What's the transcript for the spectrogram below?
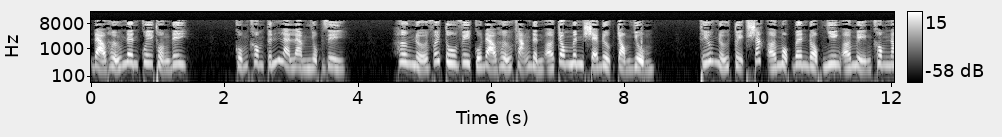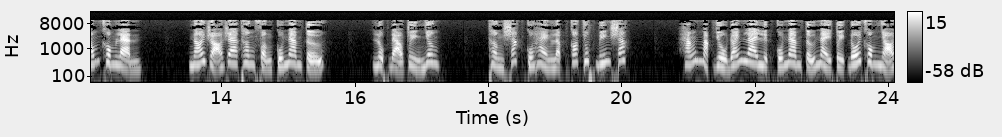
Đạo hữu nên quy thuận đi. Cũng không tính là làm nhục gì. Hơn nữa với tu vi của đạo hữu khẳng định ở trong minh sẽ được trọng dụng. Thiếu nữ tuyệt sắc ở một bên đột nhiên ở miệng không nóng không lạnh. Nói rõ ra thân phận của nam tử. Lục đạo truyền nhân. Thần sắc của Hàng Lập có chút biến sắc. Hắn mặc dù đoán lai lịch của nam tử này tuyệt đối không nhỏ,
